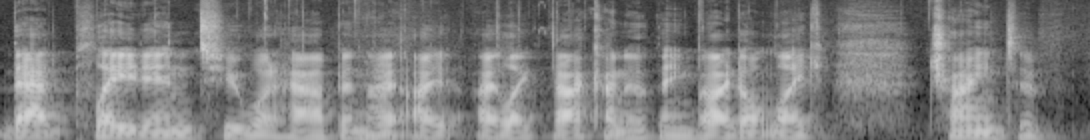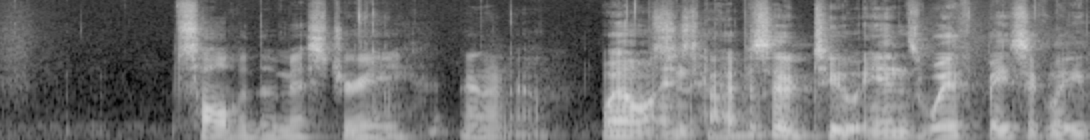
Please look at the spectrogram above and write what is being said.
that played into what happened. I, I I like that kind of thing, but I don't like trying to solve the mystery. I don't know. Well, and episode two ends with basically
